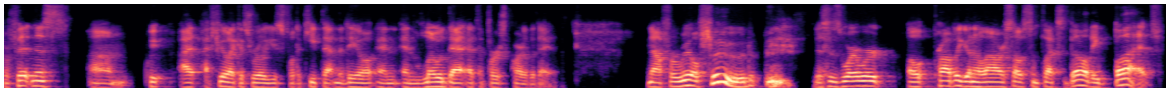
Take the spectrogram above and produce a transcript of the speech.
for fitness, um, we I, I feel like it's really useful to keep that in the deal and and load that at the first part of the day. Now for real food, this is where we're uh, probably going to allow ourselves some flexibility. But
